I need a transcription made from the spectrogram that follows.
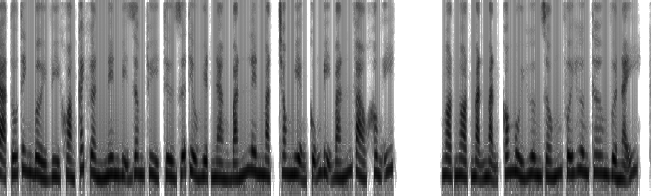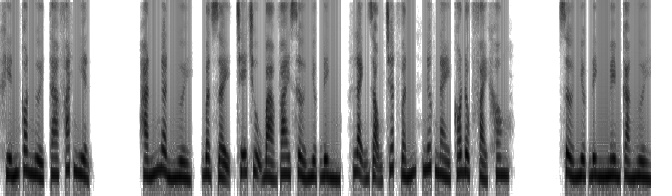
Tạ tố tinh bởi vì khoảng cách gần nên bị dâm thủy từ giữa tiểu huyệt nàng bắn lên mặt trong miệng cũng bị bắn vào không ít. Ngọt ngọt mặn mặn có mùi hương giống với hương thơm vừa nãy, khiến con người ta phát nghiện. Hắn ngẩn người, bật dậy, chế trụ bà vai sở nhược đình, lạnh giọng chất vấn, nước này có độc phải không? Sở nhược đình mềm cả người,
